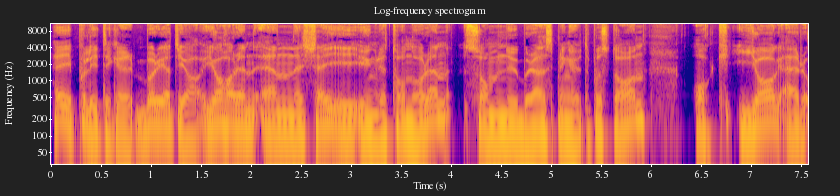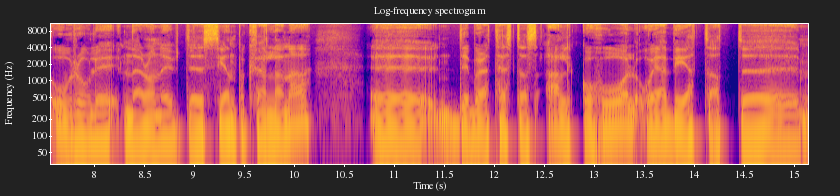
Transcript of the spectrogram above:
Hej politiker, börjat jag. Jag har en, en tjej i yngre tonåren som nu börjar springa ute på stan och jag är orolig när hon är ute sent på kvällarna. Eh, det börjar testas alkohol och jag vet att eh,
